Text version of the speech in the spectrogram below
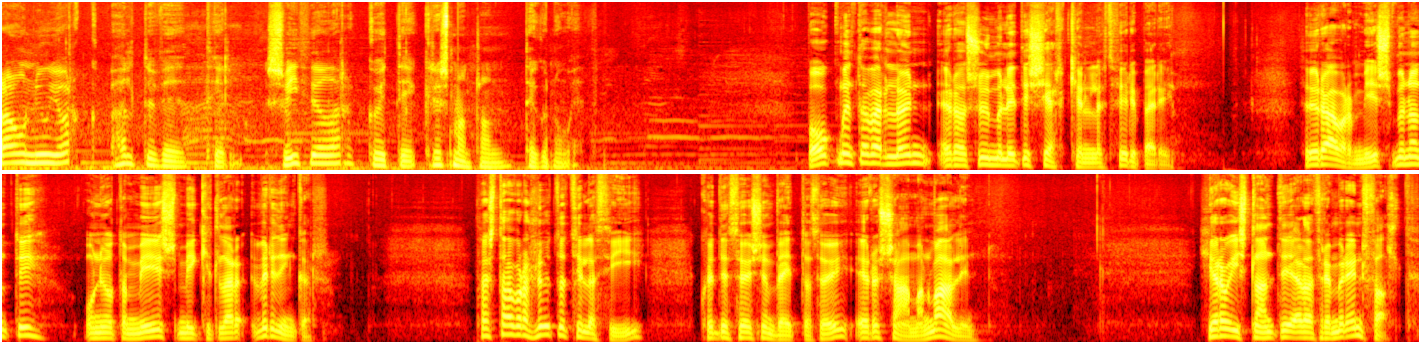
Frá New York höldum við til Svíþjóðar, Gauti Krismansson tekur nú við. Bókmyndaverlaun er að sumuleiti sérkennilegt fyrirbæri. Þau eru afar mismunandi og njóta mismikillar virðingar. Það stafar að hluta til að því hvernig þau sem veita þau eru saman valin. Hér á Íslandi er það fremur einfalt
